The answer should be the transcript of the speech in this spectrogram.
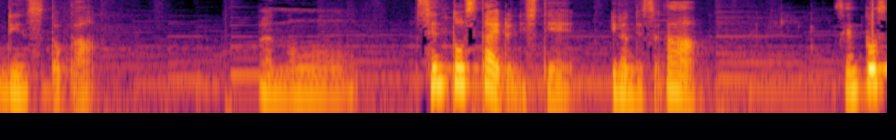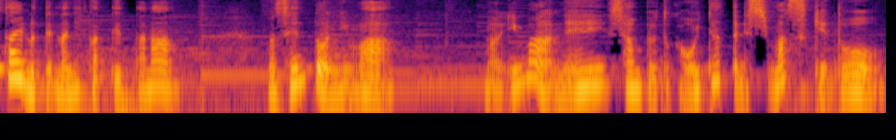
リンスとか、あのー、戦闘スタイルにしているんですが、戦闘スタイルって何かって言ったら、まあ、銭湯には、まあ、今はね、シャンプーとか置いてあったりしますけど、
